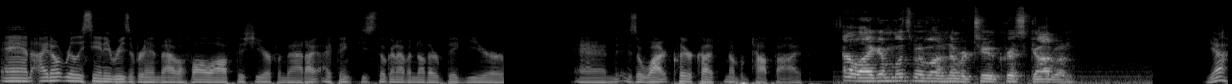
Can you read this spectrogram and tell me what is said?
And I don't really see any reason for him to have a fall off this year from that. I, I think he's still going to have another big year and is a clear cut number top five. I like him. Let's move on to number two, Chris Godwin. Yeah,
